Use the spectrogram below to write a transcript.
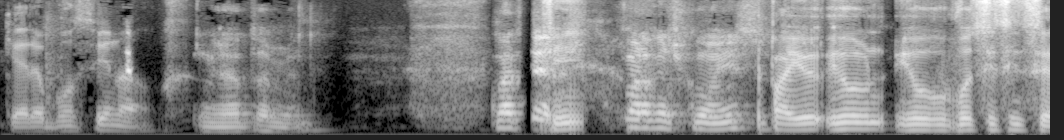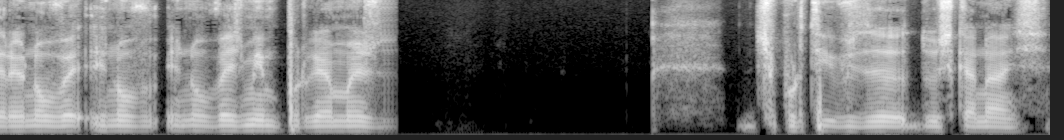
Que era bom sinal. Exatamente. Sim. concordas com isso? Pá, eu, eu, eu vou ser sincero, eu não, ve, eu, não, eu não vejo mesmo programas desportivos de, dos canais.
